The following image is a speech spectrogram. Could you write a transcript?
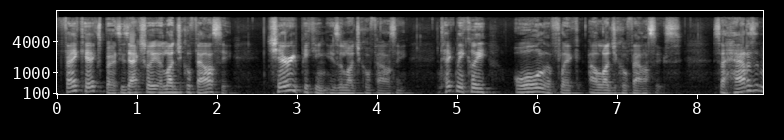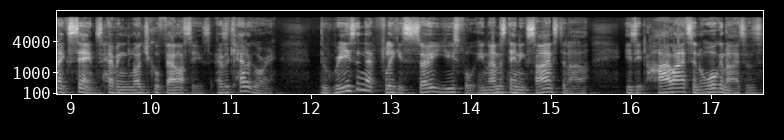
fake experts is actually a logical fallacy. Cherry picking is a logical fallacy. Technically, all of FLICC are logical fallacies. So how does it make sense having logical fallacies as a category? The reason that FLICC is so useful in understanding science denial is it highlights and organises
